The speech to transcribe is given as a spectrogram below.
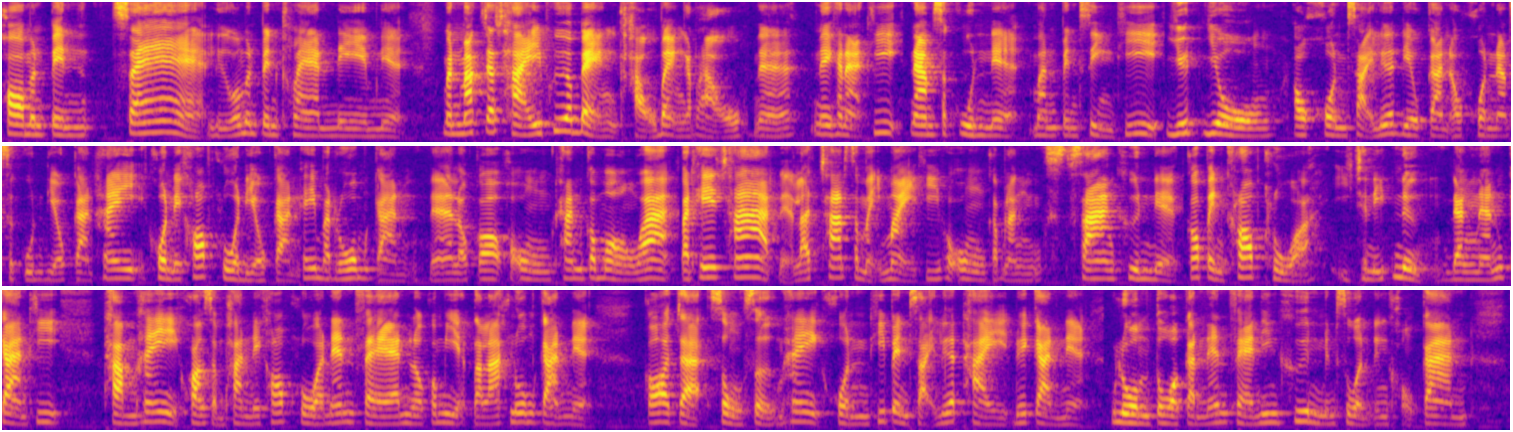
พอมันเป็นแท้หรือว่ามันเป็นแคลนเนมเนี่ย มันมักจะใช้เพื่อแบ่งเขาแบ่งเรานะในขณะที่นามสกุลเนี่ยมันเป็นสิ่งที่ยึดโยง เอาคนสายเลือดเดียวกัน เอาคนนามสกุลเดียวกัน ให้คนในครอบครัวเดียวกันให้มาร่วมกันนะแล้วก็พระองค์ท่านก็มองว่าประเทศชาติเนี่ยรัฐชาติสมัยใหม่ที่พระองค์กำลังสร้างขึ้นเนี่ยก็เป็นครอบครัวอีกชนิดหนึ่ง ดังนั้นการที่ทำให้ความสัมพันธ์ในครอบครัวแน่นแฟ้นแล้วก็มีอัตลักษณ์ร่วมกันเนี่ย ก็จะส่งเสริมให้คนที่เป็นสายเลือดไทยด้วยกันเนี่ยรวมตัวกันแน่นแฟนยิ่งขึ้น เป็นส่วนหนึ่งของการ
